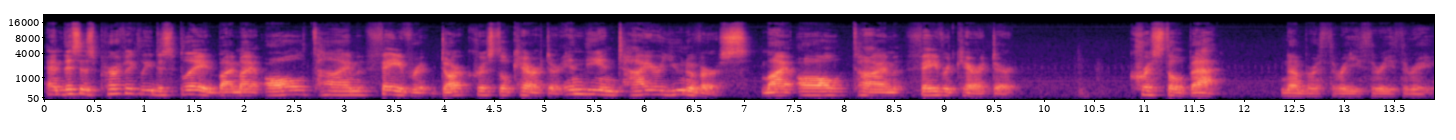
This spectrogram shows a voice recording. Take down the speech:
And this is perfectly displayed by my all-time favorite Dark Crystal character in the entire universe. My all-time favorite character, Crystal Bat, number 333.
